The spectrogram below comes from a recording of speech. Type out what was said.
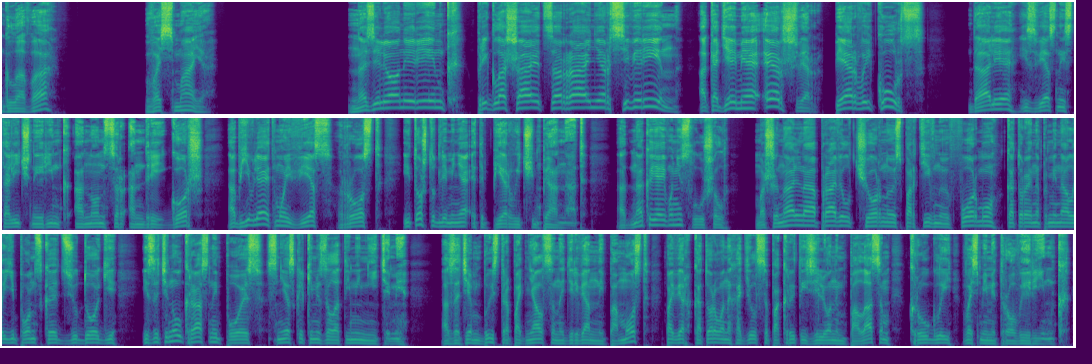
Глава восьмая На зеленый ринг приглашается Райнер Северин, Академия Эршвер, первый курс. Далее известный столичный ринг-анонсер Андрей Горш объявляет мой вес, рост и то, что для меня это первый чемпионат. Однако я его не слушал. Машинально оправил черную спортивную форму, которая напоминала японское дзюдоги, и затянул красный пояс с несколькими золотыми нитями, а затем быстро поднялся на деревянный помост, поверх которого находился покрытый зеленым паласом круглый восьмиметровый ринг.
